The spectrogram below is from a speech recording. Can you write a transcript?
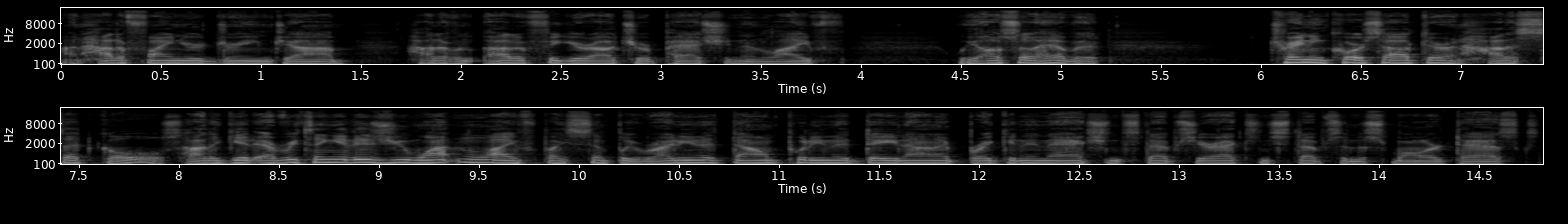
on how to find your dream job, how to how to figure out your passion in life. We also have a training course out there on how to set goals, how to get everything it is you want in life by simply writing it down, putting a date on it, breaking into action steps, your action steps into smaller tasks,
